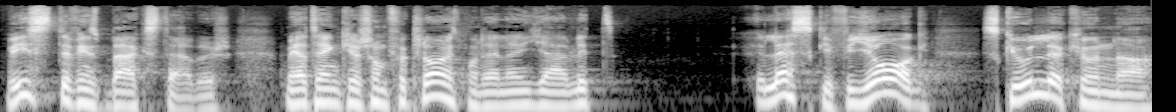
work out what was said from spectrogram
Visst, det finns backstabbers, men jag tänker som förklaringsmodellen är jävligt läskig. För jag skulle kunna,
